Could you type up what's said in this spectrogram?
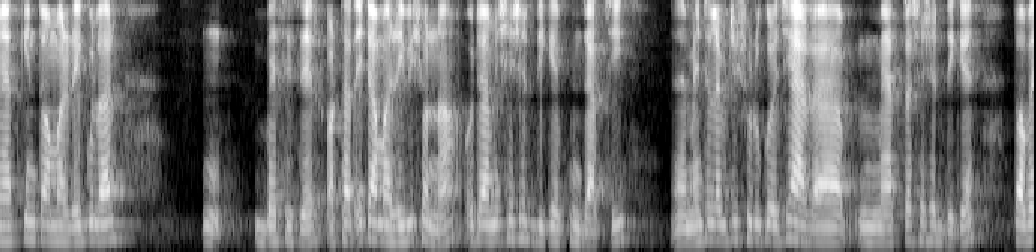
ম্যাথ কিন্তু আমার রেগুলার বেসিসের অর্থাৎ এটা আমার রিভিশন না, ওটা আমি শেষের দিকে যাচ্ছি। মেন্টাল অ্যাবিলিটি শুরু করেছি আর ম্যাথটা শেষের দিকে। তবে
